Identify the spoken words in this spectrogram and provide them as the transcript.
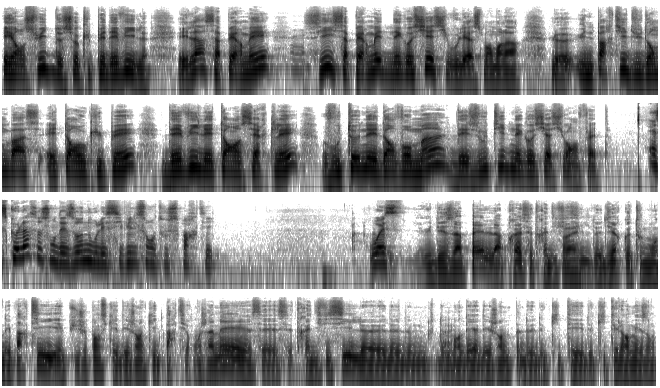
et ensuite de s'occuper des villes. Et là, ça permet si, ça permet de négocier, si vous voulez, à ce moment-là. Une partie du Donbass étant occupée, des villes étant encerclées, vous tenez dans vos mains des outils de négociation, en fait. Est-ce que là, ce sont des zones où les civils sont tous partis? Il y a eu des appels. Après, c'est très difficile de dire que tout le monde est parti. Et puis, je pense qu'il y a des gens qui ne partiront jamais. C'est très difficile de, demander à des gens de, quitter, de quitter leur maison.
